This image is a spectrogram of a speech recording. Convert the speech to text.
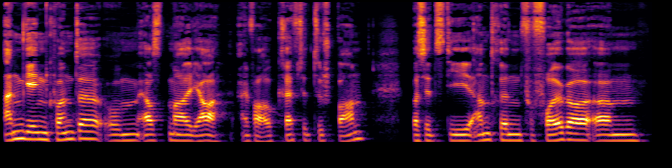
angehen konnte, um erstmal ja einfach auch Kräfte zu sparen, was jetzt die anderen Verfolger ähm,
